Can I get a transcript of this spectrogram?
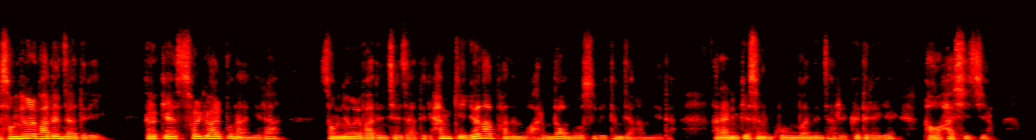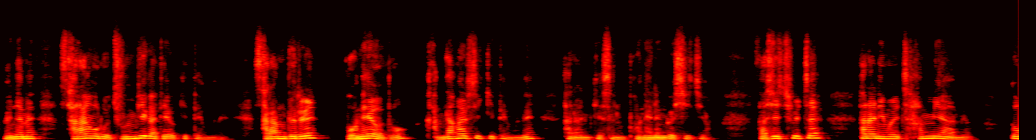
성령을 받은 자들이 그렇게 설교할 뿐 아니라 성령을 받은 제자들이 함께 연합하는 뭐 아름다운 모습이 등장합니다. 하나님께서는 구원받는 자를 그들에게 더 하시지요. 왜냐하면 사랑으로 준비가 되었기 때문에 사람들을 보내어도 감당할 수 있기 때문에 하나님께서는 보내는 것이죠. 사실 출제 하나님을 찬미하며 또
